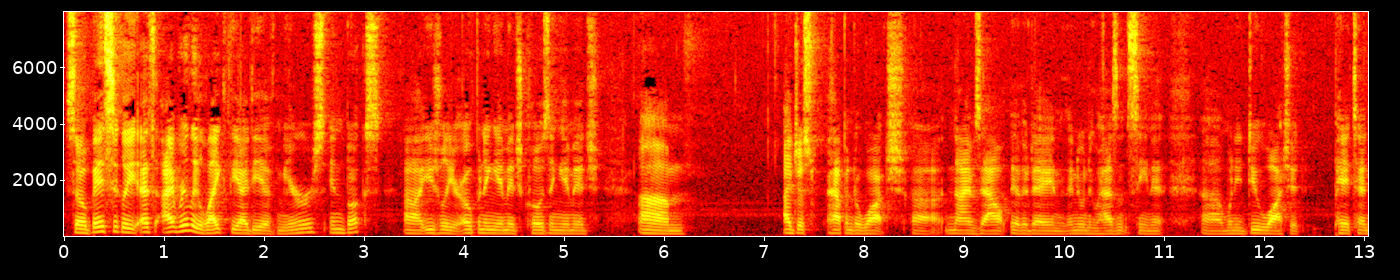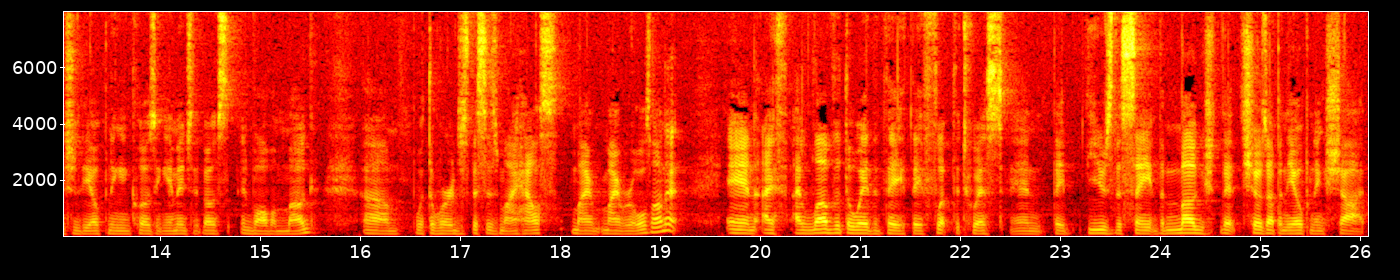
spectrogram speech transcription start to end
So basically, I really like the idea of mirrors in books. Uh, usually, your opening image, closing image. Um, I just happened to watch uh, Knives Out the other day, and anyone who hasn't seen it, uh, when you do watch it, pay attention to the opening and closing image. They both involve a mug um, with the words "This is my house, my my rules" on it. And I, I love that the way that they, they flip the twist and they use the same the mug that shows up in the opening shot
